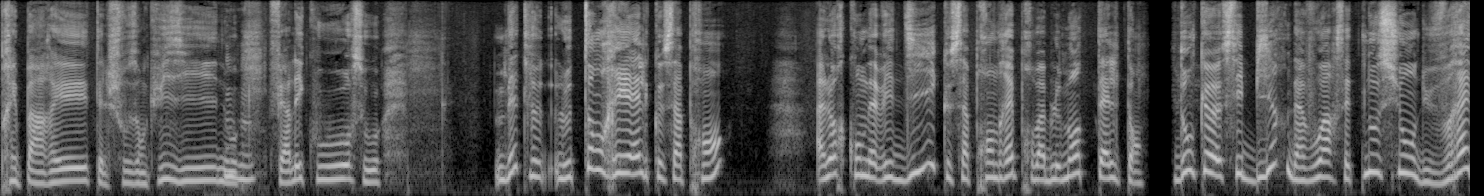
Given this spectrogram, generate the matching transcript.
préparer telle chose en cuisine, ou mhm. faire les courses, ou mettre le, temps réel que ça prend, alors qu'on avait dit que ça prendrait probablement tel temps. Donc c'est bien d'avoir cette notion du vrai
